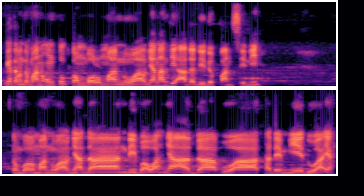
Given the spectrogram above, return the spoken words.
Oke teman-teman, untuk tombol manualnya nanti ada di depan sini. Tombol manualnya dan di bawahnya ada buat HDMI 2 ya.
